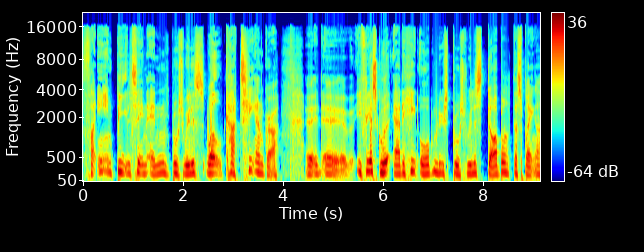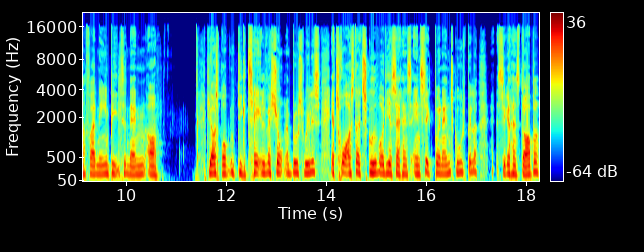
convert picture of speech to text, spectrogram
fra en bil til en anden, Bruce Willis, well, karakteren gør. Øh, øh, I flere skud er det helt åbenlyst Bruce Willis dobbelt, der springer fra den ene bil til den anden, og de har også brugt en digital version af Bruce Willis. Jeg tror også, der er et skud, hvor de har sat hans ansigt på en anden skuespiller. Sikkert hans dobbelt.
